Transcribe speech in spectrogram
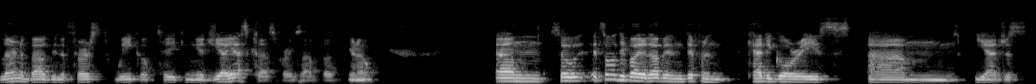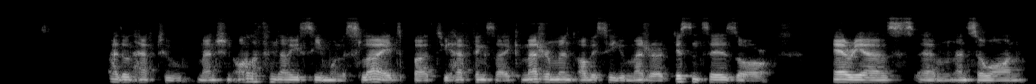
learn about in the first week of taking a GIS class, for example. You know, um, so it's all divided up in different categories. Um, yeah, just I don't have to mention all of them now. You see them on the slide, but you have things like measurement. Obviously, you measure distances or areas um, and so on.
